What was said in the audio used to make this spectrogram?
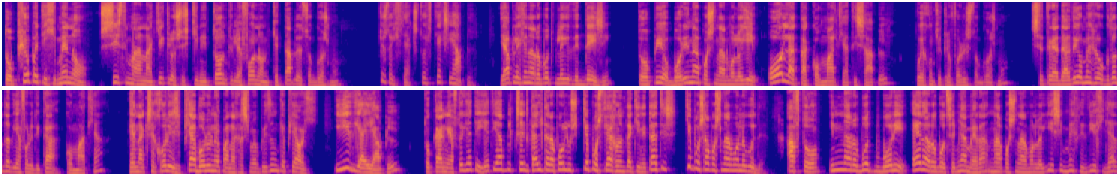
Το πιο πετυχημένο σύστημα ανακύκλωσης κινητών, τηλεφώνων και tablets στον κόσμο, ποιος το έχει φτιάξει, το έχει φτιάξει η Apple. Η Apple έχει ένα ρομπότ που λέγεται Daisy, το οποίο μπορεί να αποσυναρμολογεί όλα τα κομμάτια της Apple που έχουν κυκλοφορήσει στον κόσμο σε 32 μέχρι 80 διαφορετικά κομμάτια και να ξεχωρίζει ποια μπορούν να επαναχρησιμοποιηθούν και ποια όχι. Η ίδια η Apple το κάνει αυτό γιατί, γιατί η Apple ξέρει καλύτερα από όλους και πώς φτιάχνουν τα κινητά της και πώς αποσυναρμολογούνται. Αυτό είναι ένα ρομπότ που μπορεί ένα ρομπότ σε μια μέρα να αποσυναρμολογήσει μέχρι 2.000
